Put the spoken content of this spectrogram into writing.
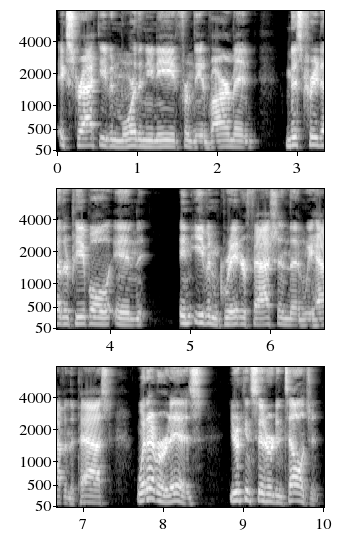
extract even more than you need from the environment, mistreat other people in in even greater fashion than we have in the past, whatever it is, you're considered intelligent.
